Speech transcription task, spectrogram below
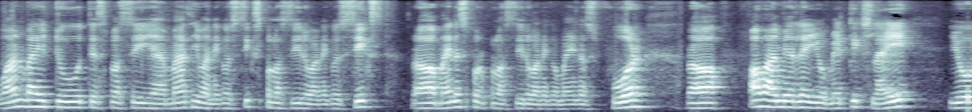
वान बाई टू त्यसपछि यहाँ माथि भनेको सिक्स प्लस जिरो भनेको सिक्स र माइनस फोर प्लस जिरो भनेको माइनस फोर र अब हामीहरूले यो मेट्रिक्सलाई यो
